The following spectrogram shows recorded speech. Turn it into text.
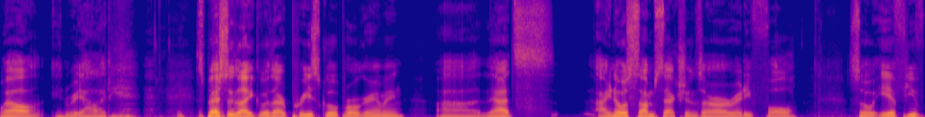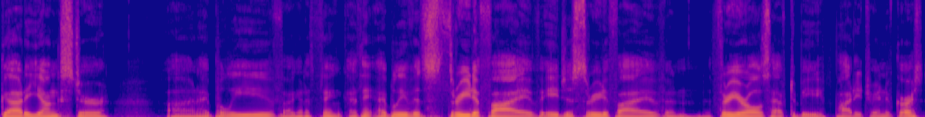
Well, in reality, especially like with our preschool programming. Uh, that's I know some sections are already full. So if you've got a youngster, uh, and I believe I got to think. I think I believe it's three to five, ages three to five, and three-year-olds have to be potty trained, of course.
